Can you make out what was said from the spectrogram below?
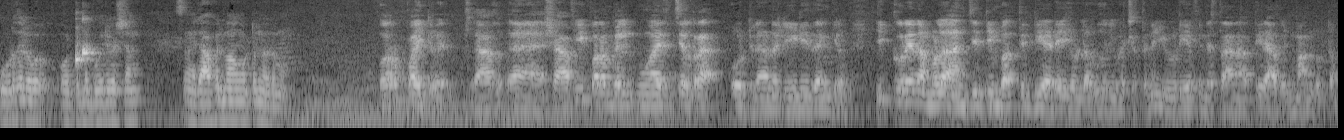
കൂടുതൽ വോട്ടിന്റെ ഭൂരിപക്ഷം രാഹുൽ മാങ്ങോട്ടും നേടുമോ? ഉറപ്പായിട്ട് വരും. രാഹുൽ ഷാഫി പറമ്പിൽ മൂവായിരത്തി ചില്ലറ വോട്ടിലാണ് ലീഡ് ചെയ്തെങ്കിലും ഇക്കുറി നമ്മൾ അഞ്ചിന്റെയും പത്തിന്റെയും ഇടയിലുള്ള ഭൂരിപക്ഷത്തിന് യു ഡി എഫിന്റെ സ്ഥാനാർത്ഥി രാഹുൽ മാങ്കുട്ടം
